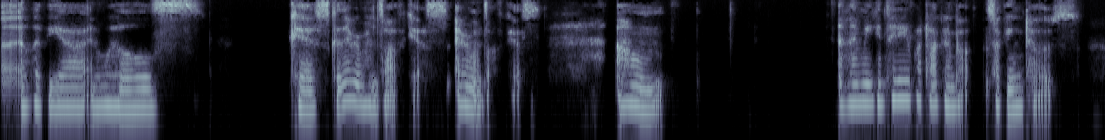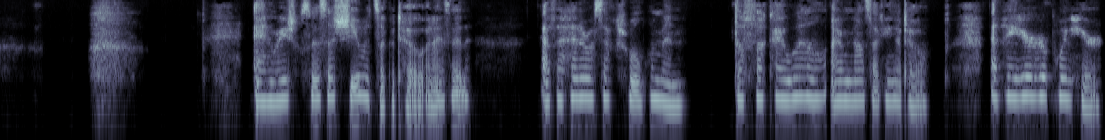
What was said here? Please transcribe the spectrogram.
uh, Olivia and Will's kiss because everyone's off kiss. Everyone's off kiss. Um, and then we continue about talking about sucking toes. And Rachel says that she would suck a toe, and I said, as a heterosexual woman, the fuck I will. I'm not sucking a toe. And I hear her point here.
